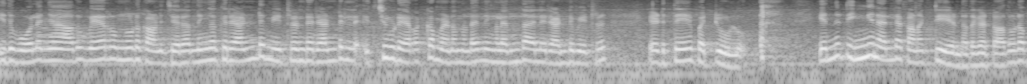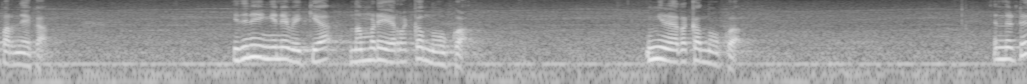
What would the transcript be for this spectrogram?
ഇതുപോലെ ഞാൻ അത് വേറെ ഒന്നുകൂടെ കാണിച്ചു തരാം. നിങ്ങൾക്ക് രണ്ട് മീറ്ററിന്റെ രണ്ട് ഇച്ചിരി ഇറക്കം വേണമെന്നുണ്ടെങ്കിൽ നിങ്ങൾ എന്തായാലും രണ്ട് മീറ്റർ എടുത്തേ പറ്റുള്ളൂ. എന്നിട്ട് ഇങ്ങനെയല്ല കണക്ട് ചെയ്യേണ്ടത് കേട്ടോ അതുകൂടെ പറഞ്ഞേക്കാം. ഇതിനെ ഇങ്ങനെ വെക്കുക. നമ്മുടെ ഇറക്കം നോക്കുക. ഇങ്ങനെ ഇറക്കം നോക്കുക. എന്നിട്ട്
